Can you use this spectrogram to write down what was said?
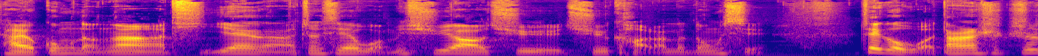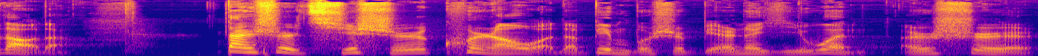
还有功能啊、体验啊这些我们需要去去考量的东西，这个我当然是知道的。但是其实困扰我的并不是别人的疑问，而是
